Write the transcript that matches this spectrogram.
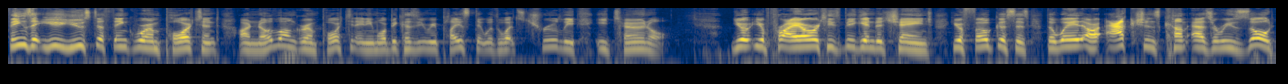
Things that you used to think were important are no longer important anymore because He replaced it with what's truly eternal. Your, your priorities begin to change. Your focuses, the way our actions come as a result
